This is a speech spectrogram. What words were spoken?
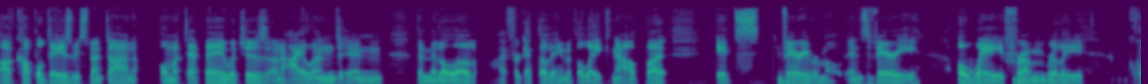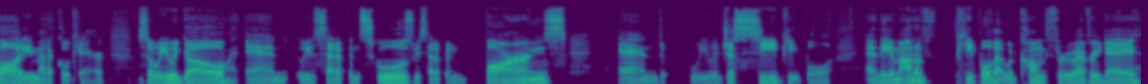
A couple days we spent on Ometepe, which is an island in the middle of, I forget the name of the lake now, but it's very remote and it's very away from really quality medical care. So we would go and we'd set up in schools, we set up in barns, and we would just see people. And the amount of people that would come through every day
